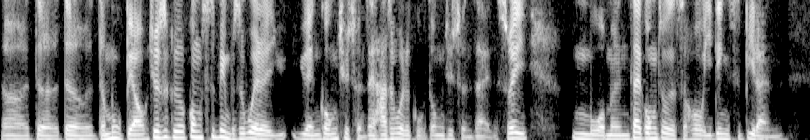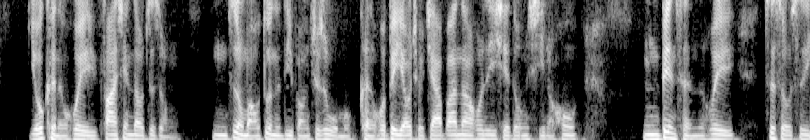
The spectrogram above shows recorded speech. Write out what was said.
呃的的的目标，就是说公司并不是为了员工去存在，它是为了股东去存在的。所以，我们在工作的时候一定是必然有可能会发现到这种嗯这种矛盾的地方，就是我们可能会被要求加班啊，或者一些东西，然后嗯变成会这时候是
